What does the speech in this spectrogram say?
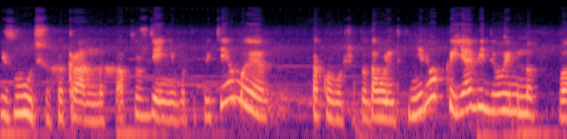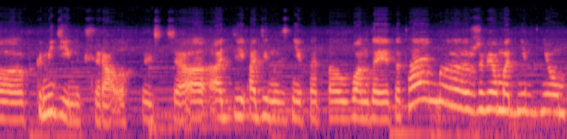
из лучших экранных обсуждений вот этой темы, такой, в общем-то, довольно-таки нелегкой, я видела именно в, в комедийных сериалах. То есть а, один, один из них это One Day at a Time, «Живем одним днем»,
